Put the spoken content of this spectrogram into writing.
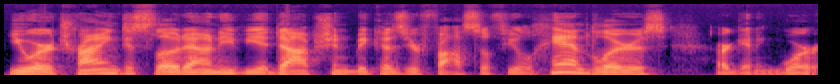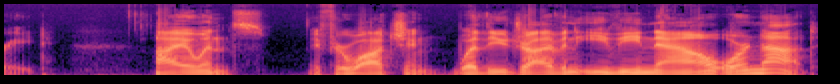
You are trying to slow down EV adoption because your fossil fuel handlers are getting worried. Iowans, if you're watching, whether you drive an EV now or not,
